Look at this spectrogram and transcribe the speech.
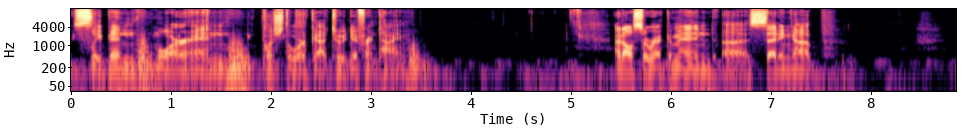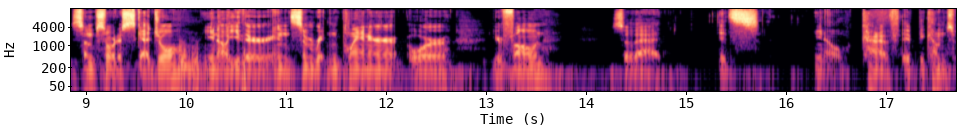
sleep in more and push the workout to a different time. I'd also recommend uh, setting up some sort of schedule, you know, either in some written planner or your phone, so that it's, you know, kind of it becomes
